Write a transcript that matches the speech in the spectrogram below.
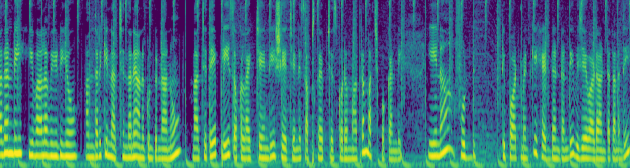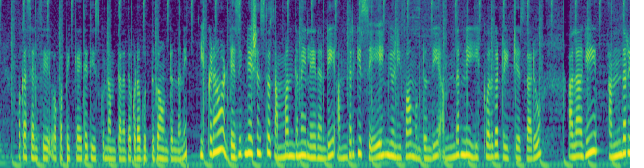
అదండి ఇవాళ వీడియో. అందరికీ నచ్చిందని అనుకుంటున్నాను. నచ్చితే ప్లీజ్ ఒక లైక్ చేయండి షేర్ చేయండి సబ్స్క్రైబ్ చేసుకోవడం మాత్రం మర్చిపోకండి. ఈయన ఫుడ్ డిపార్ట్మెంట్కి హెడ్ అంటండి విజయవాడ అంట తనది. ఒక సెల్ఫీ ఒక పిక్ అయితే తీసుకున్నాం తనతో కూడా గుర్తుగా ఉంటుందని. ఇక్కడ డెసిగ్నేషన్స్తో సంబంధమే లేదండి. అందరికీ సేమ్ యూనిఫామ్ ఉంటుంది. అందరినీ ఈక్వల్గా ట్రీట్ చేస్తారు. అలాగే అందరూ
